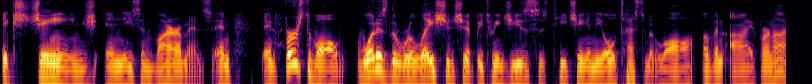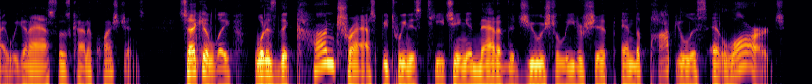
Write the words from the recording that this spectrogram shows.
exchange in these environments. And and first of all, what is the relationship between Jesus' teaching and the Old Testament law of an eye for an eye? We got to ask those kind of questions. Secondly, what is the contrast between his teaching and that of the Jewish leadership and the populace at large?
